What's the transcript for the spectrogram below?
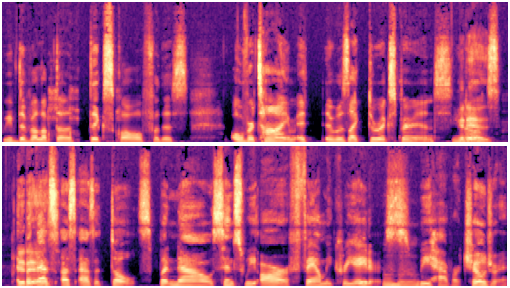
we've developed a thick skull for this over time. It it was like through experience. You It know? is. It but is. that's us as adults. But now, since we are family creators, mm-hmm. we have our children.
